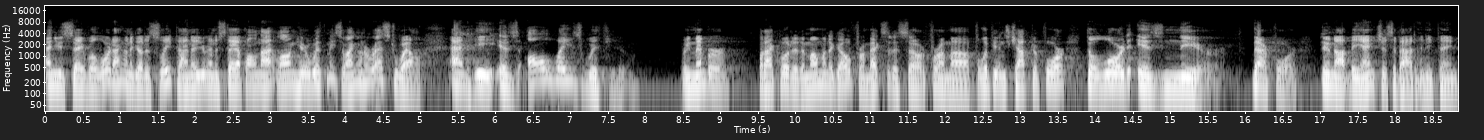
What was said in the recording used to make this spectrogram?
and you say, Well, Lord, I'm going to go to sleep. I know you're going to stay up all night long here with me, so I'm going to rest well. And He is always with you. Remember what I quoted a moment ago from Exodus or from uh, Philippians chapter 4 the Lord is near. Therefore, do not be anxious about anything,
